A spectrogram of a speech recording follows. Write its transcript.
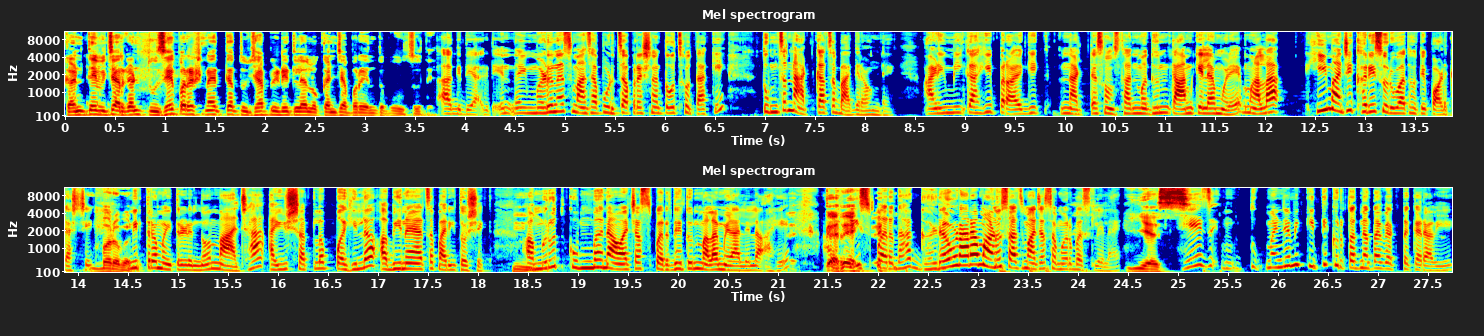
कारण ते विचार कारण तुझे प्रश्न आहेत त्या तुझ्या पिढीतल्या लोकांच्या पर्यंत पोहोचू दे. अगदी अगदी. नाही म्हणूनच माझा पुढचा प्रश्न तोच होता की तुमचं नाटकाचं बॅकग्राऊंड आहे. आणि मी काही प्रायोगिक नाट्यसंस्थांमधून काम केल्यामुळे मला ही माझी खरी सुरुवात होती पॉडकास्टची मित्रमैत्रिणींनो माझ्या आयुष्यातलं पहिलं अभिनयाचं पारितोषिक. अमृत कुंभ नावाच्या स्पर्धेतून मला मिळालेलं आहे. आणि Correct. स्पर्धा घडवणारा माणूस आज माझ्यासमोर बसलेला आहे. हे म्हणजे मी किती कृतज्ञता व्यक्त करावी?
